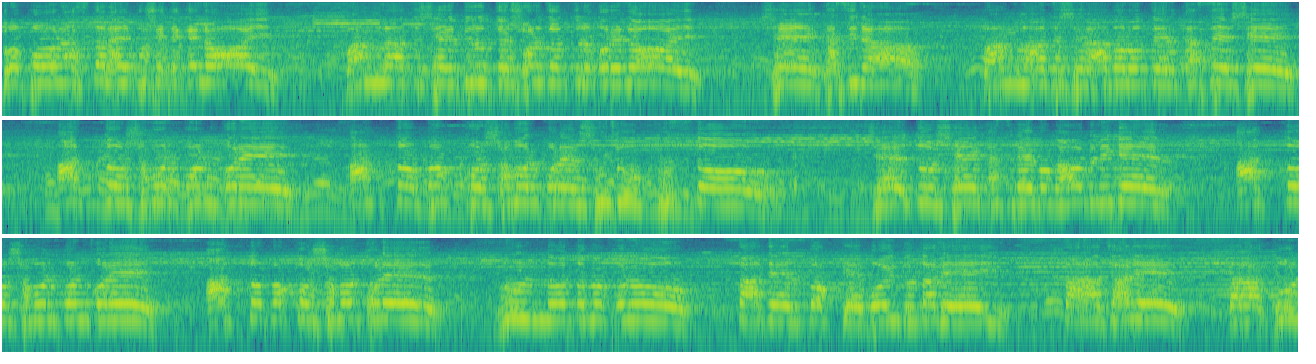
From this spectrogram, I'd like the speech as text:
গোপন আস্তানায় বসে থেকে নয়। বাংলাদেশের বিরুদ্ধে ষড়যন্ত্র করে নয়। শেখ হাসিনা বাংলাদেশের আদালতের কাছে এসে আত্মসমর্পণ করে, আত্মপক্ষ সমর্পণের সুযোগ খুঁজত। যেহেতু শেখ হাসিনা এবং আওয়ামী লীগের আত্মসমর্পণ করে, আত্মপক্ষ সমর্থনের ন্যূনতম কোনো তাদের পক্ষে বৈধতা নেই। তারা জানে তারা খুন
